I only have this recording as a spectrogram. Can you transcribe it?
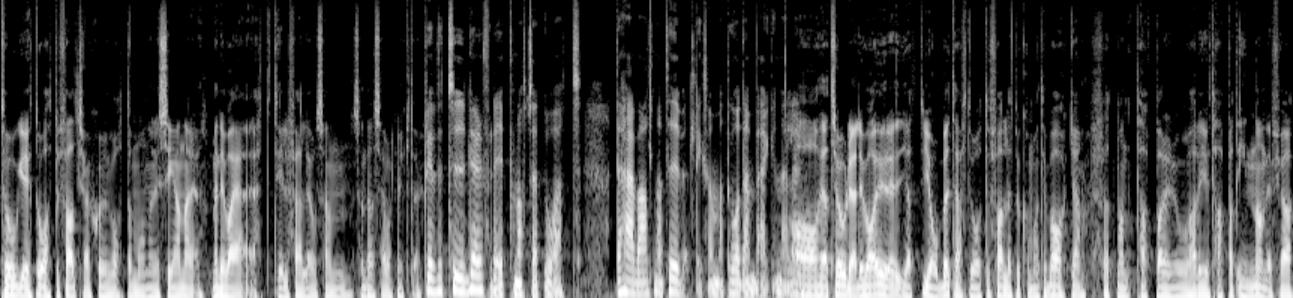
tog ett återfall tror jag, sju, åtta månader senare. Men det var ett tillfälle och sen, sen dess har jag varit nykter. Blev det tydligare för dig på något sätt då att det här var alternativet, liksom, att gå den vägen? Eller? Ja, jag tror det. Det var ju jobbigt efter återfallet att komma tillbaka. För att man tappade och hade ju tappat innan det. För jag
